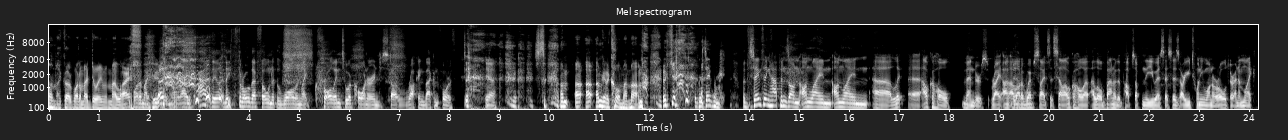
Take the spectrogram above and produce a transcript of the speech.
Oh my god, what am I doing with my life? what am I doing with my life? Ah, they, they throw their phone at the wall and like crawl into a corner and just start rocking back and forth. Yeah. So, I'm, I, I'm gonna call my mom. okay. but the same but the same thing happens on online online uh, li- uh, alcohol vendors right a, a Yeah. lot of websites that sell alcohol a, a little banner that pops up in the us that says are you 21 or older and i'm like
